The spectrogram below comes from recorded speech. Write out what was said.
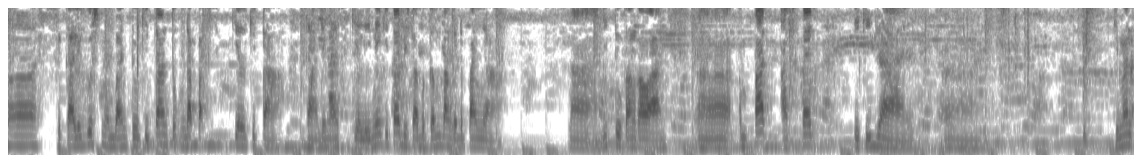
uh, sekaligus membantu kita untuk mendapat skill kita. Nah dengan skill ini kita bisa berkembang ke depannya Nah, gitu kawan-kawan. Uh, empat aspek ikigai. Uh, gimana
